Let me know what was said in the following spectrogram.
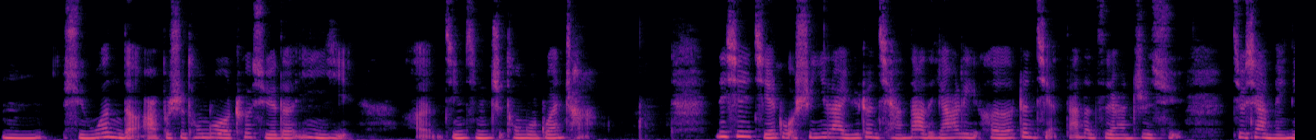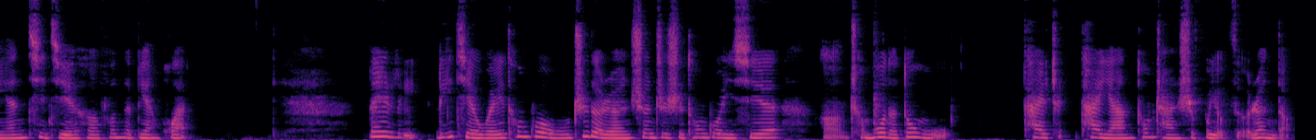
嗯，询问的，而不是通过科学的意义，呃，仅仅只通过观察。那些结果是依赖于更强大的压力和更简单的自然秩序，就像每年季节和风的变换。被理理解为通过无知的人，甚至是通过一些呃沉默的动物，太太阳通常是负有责任的。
